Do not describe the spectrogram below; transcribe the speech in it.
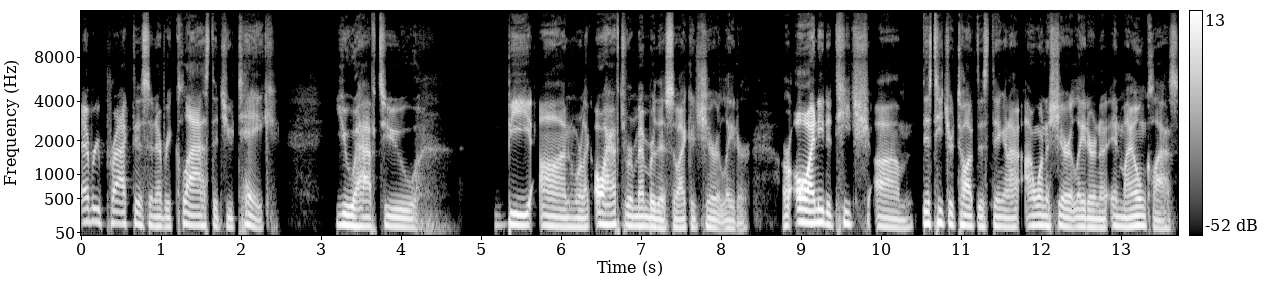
every practice and every class that you take, you have to be on we're like, oh, I have to remember this so I could share it later. Or oh, I need to teach um this teacher taught this thing and I, I want to share it later in a, in my own class.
